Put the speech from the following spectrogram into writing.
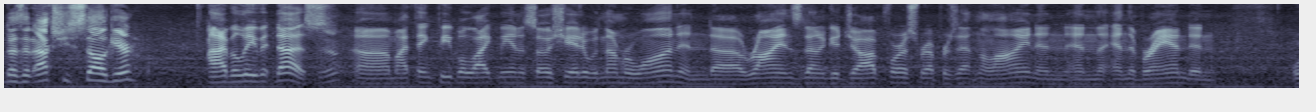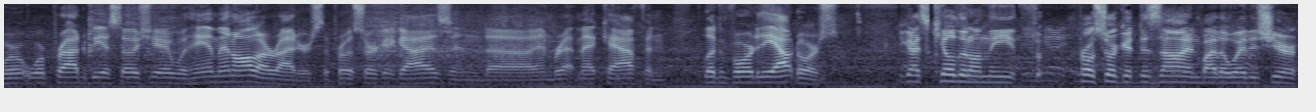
does it actually sell gear? I believe it does. Um, I think people like being associated with number one, and uh, Ryan's done a good job for us representing the line and, and, the, and the brand, and we're, we're proud to be associated with him and all our riders, the Pro Circuit guys and, uh, and Brett Metcalf, and looking forward to the outdoors. You guys killed it on the th- Pro Circuit design, by the way, this year.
